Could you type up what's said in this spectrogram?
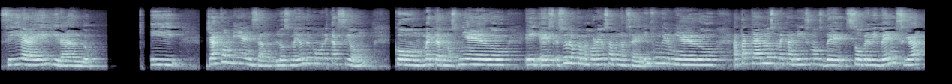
sigue ahí girando. Y ya comienzan los medios de comunicación con meternos miedo, y eso es lo que mejor ellos saben hacer, infundir miedo, atacar los mecanismos de sobrevivencia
